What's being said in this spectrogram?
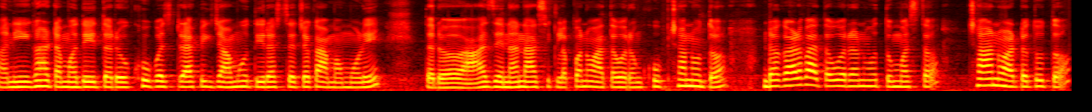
आणि घाटामध्ये तर खूपच ट्रॅफिक जाम होती रस्त्याच्या कामामुळे. तर आज आहे ना नाशिकला पण वातावरण खूप छान होतं. ढगाळ वातावरण होतं मस्त. छान वाटत होतं.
